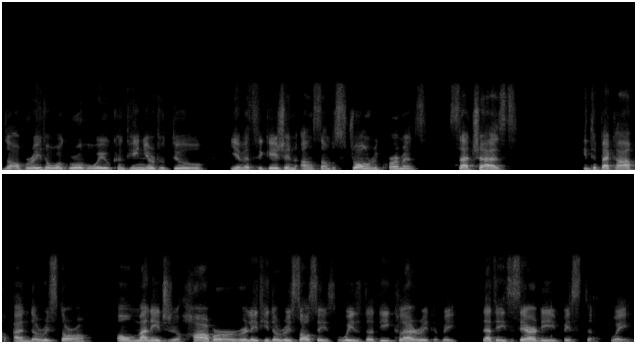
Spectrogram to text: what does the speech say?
the operator group will continue to do investigation on some strong requirements, such as it backup and restore, or manage harbor-related resources with the declarative that is CRD-based way.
